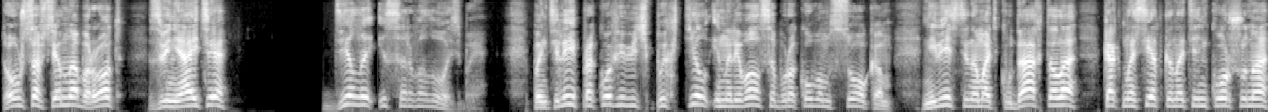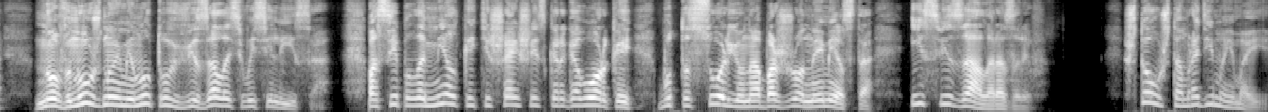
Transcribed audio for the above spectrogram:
то уж совсем наоборот. Звиняйте!» Дело и сорвалось бы. Пантелей Прокофьевич пыхтел и наливался бураковым соком, невестина мать кудахтала, как наседка на тень коршуна, но в нужную минуту ввязалась Василиса. Посыпала мелкой тишайшей скороговоркой, будто солью на обожженное место, и связала разрыв. Что уж там, родимые мои,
